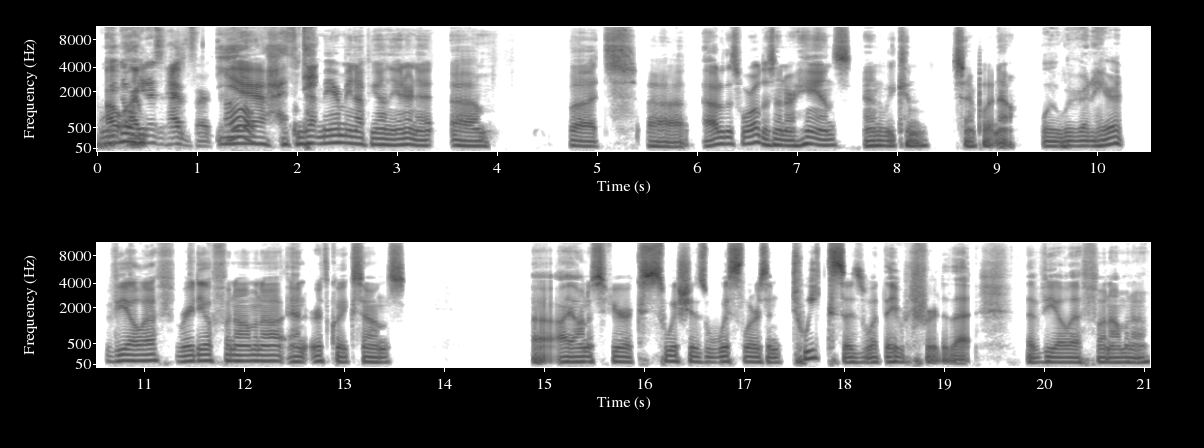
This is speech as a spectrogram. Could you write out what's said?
We Oh, know I- he doesn't have the fire. Yeah, I think that may or may not be on the internet. Um, but uh, Out of This World is in our hands, and we can sample it now. Well, we're gonna hear it. VLF, radio phenomena, and earthquake sounds. Uh, ionospheric swishes, whistlers, and tweaks is what they refer to that. That VLF phenomena.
